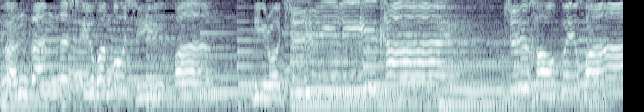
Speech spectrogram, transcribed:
短暂的喜欢不喜欢，你若执意离开，只好归还。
